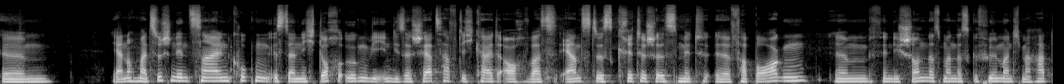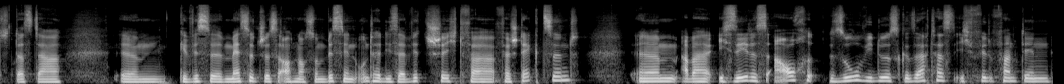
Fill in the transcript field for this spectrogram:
ähm, ja nochmal zwischen den Zahlen gucken, ist da nicht doch irgendwie in dieser Scherzhaftigkeit auch was Ernstes, Kritisches mit äh, verborgen. Ähm, Finde ich schon, dass man das Gefühl manchmal hat, dass da ähm, gewisse Messages auch noch so ein bisschen unter dieser Witzschicht ver versteckt sind. Ähm, aber ich sehe das auch so, wie du es gesagt hast. Ich fand den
